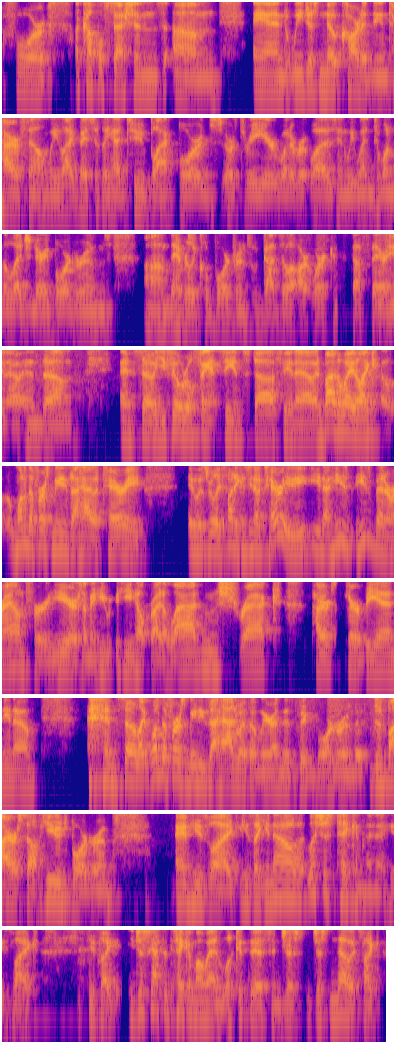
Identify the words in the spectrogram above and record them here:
for a couple sessions. Um, and we just note carded the entire film. We like basically had two blackboards or three or whatever it was, and we went into one of the legendary boardrooms. Um, they have really cool boardrooms with Godzilla artwork and stuff there, you know, and um, and so you feel real fancy and stuff, you know. And by the way, like one of the first meetings I had with Terry, it was really funny because you know Terry, you know he's he's been around for years. I mean, he he helped write Aladdin, Shrek, Pirates of the Caribbean, you know. And so, like one of the first meetings I had with him, we were in this big boardroom, just by ourselves, huge boardroom. And he's like, he's like, you know, let's just take a minute. He's like, he's like, you just have to take a moment and look at this and just just know it's like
